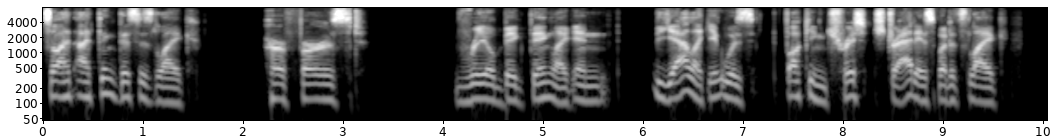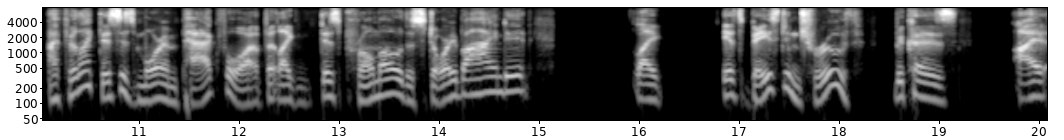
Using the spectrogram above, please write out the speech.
So I I think this is like her first real big thing. Like, and yeah, like it was fucking Trish Stratus, but it's like I feel like this is more impactful. Uh, I feel like this promo, the story behind it, like it's based in truth because I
